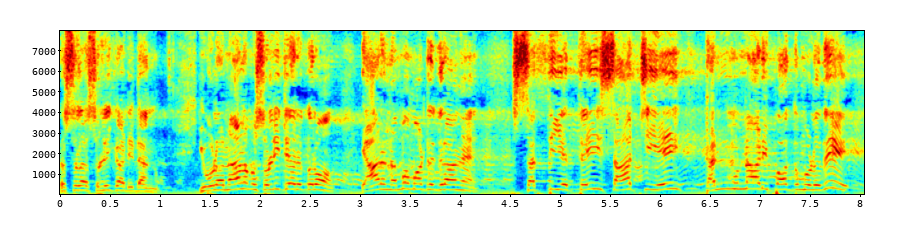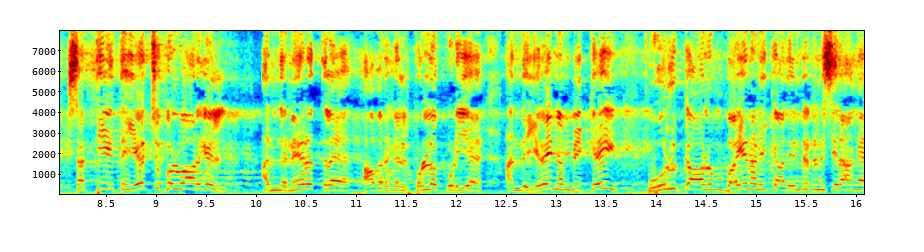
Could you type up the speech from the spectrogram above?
ரசோல்லா சொல்லி காட்டிட்டாங்க. இவ்வளவு நாள் நம்ம சொல்லிட்டே இருக்கிறோம். யாரும் நம்ப மாட்டேங்கிறாங்க. சத்தியத்தை சாட்சியை கண் முன்னாடி பார்க்கும் பொழுது சத்தியத்தை ஏற்றுக்கொள்வார்கள். அந்த நேரத்தில் அவர்கள் கொள்ளக்கூடிய அந்த இறை நம்பிக்கை ஒரு காலும் பயனளிக்காது என்று நினைச்சாங்க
